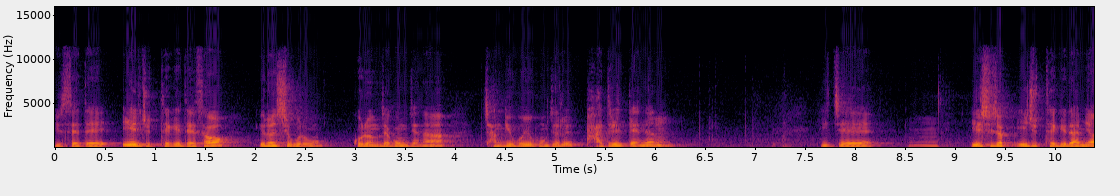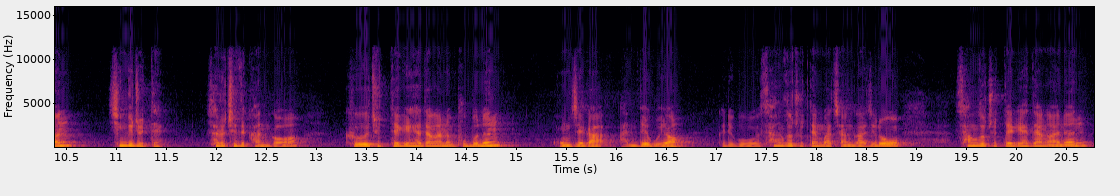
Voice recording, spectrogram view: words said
1세대 1주택이 돼서 이런 식으로 고령자 공제나 장기 보유 공제를 받을 때는 이제 음, 일시적 2주택이라면 신규주택 새로 취득한 거 그 주택에 해당하는 부분은 공제가 안 되고요. 그리고 상속주택 마찬가지로 상속주택에 해당하는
